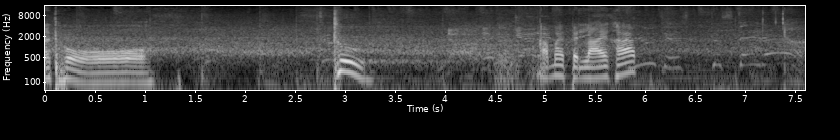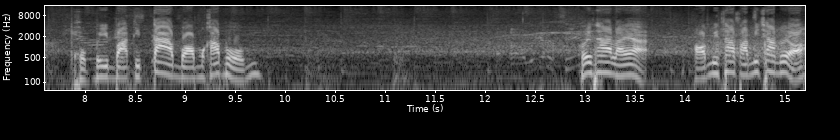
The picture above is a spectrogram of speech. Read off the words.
อะโถทูเอาไม่เป็นไรครับ ผมมีบาติต้าบอมครับผม เฮ้ยท่าอะไรอะ อ๋อมีท่าฟาร์มิชชั่นด้วยเหรอ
